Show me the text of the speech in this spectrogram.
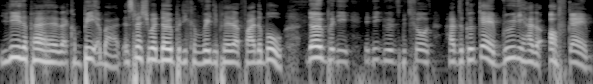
you need a player that can beat a man, especially when nobody can really play that final ball. Nobody in England's midfield had a good game. Rooney had an off game,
